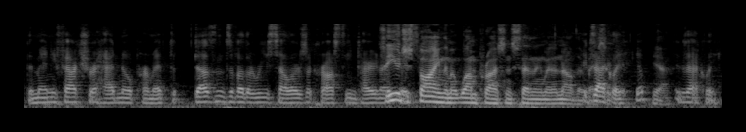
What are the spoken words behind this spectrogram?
the manufacturer had no permit, dozens of other resellers across the entire United So you're just buying them at one price and selling them at another. exactly. basically. Yep. Yeah. Exactly.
